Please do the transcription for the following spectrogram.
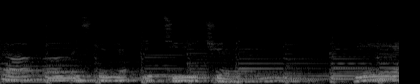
Fall is connected to I? Did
